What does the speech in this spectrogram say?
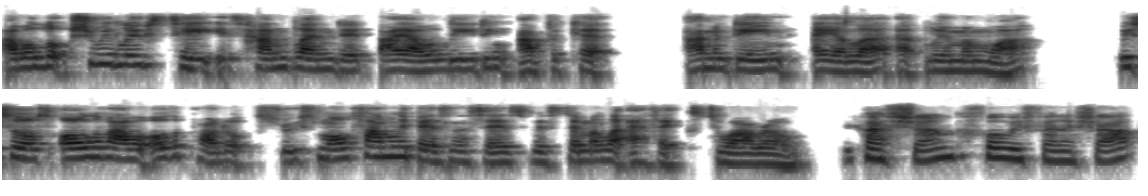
Our luxury loose tea is hand blended by our leading advocate, Amadine Ayala at Blue Memoir. We source all of our other products through small family businesses with similar ethics to our own. Question before we finish up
